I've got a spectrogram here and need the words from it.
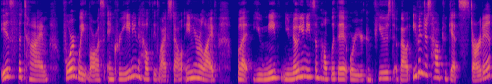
is the time for weight loss and creating a healthy lifestyle in your life, but you need you know you need some help with it or you're confused about even just how to get started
